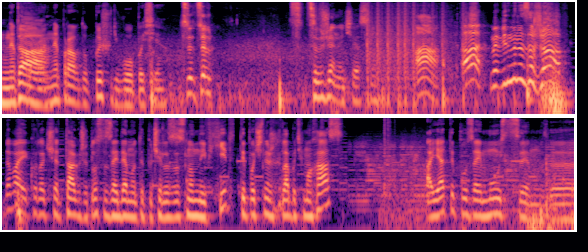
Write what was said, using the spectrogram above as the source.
Непра- Да. Неправду пишуть в описі. Це, це, це, це вже не чесно. А! А! Він мене зажав! Давай, коротше, так же, просто зайдемо, типу, через основний вхід, ти почнеш грабить магаз, а я, типу, займусь цим. Е...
